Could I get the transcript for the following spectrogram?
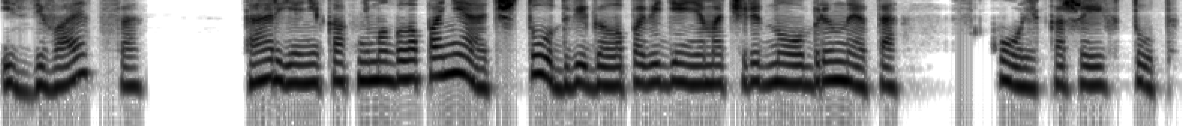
Издевается? Тарья никак не могла понять, что двигало поведением очередного брюнета. Сколько же их тут!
